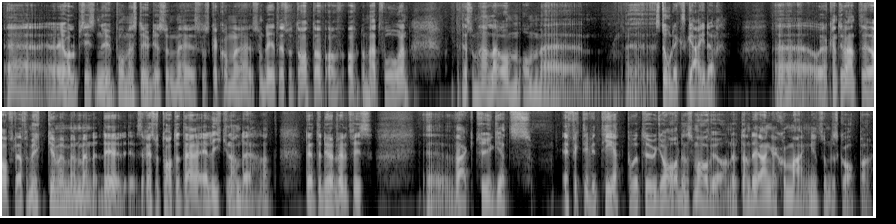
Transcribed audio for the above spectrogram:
Eh, jag håller precis nu på med en studie som, eh, som, ska komma, som blir ett resultat av, av, av de här två åren eh, som handlar om, om eh, storleksguider och jag kan tyvärr inte avslöja för mycket, men, men, men det, resultatet där är liknande. Att det är inte nödvändigtvis verktygets effektivitet på returgraden som är avgörande, utan det är engagemanget som det skapar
